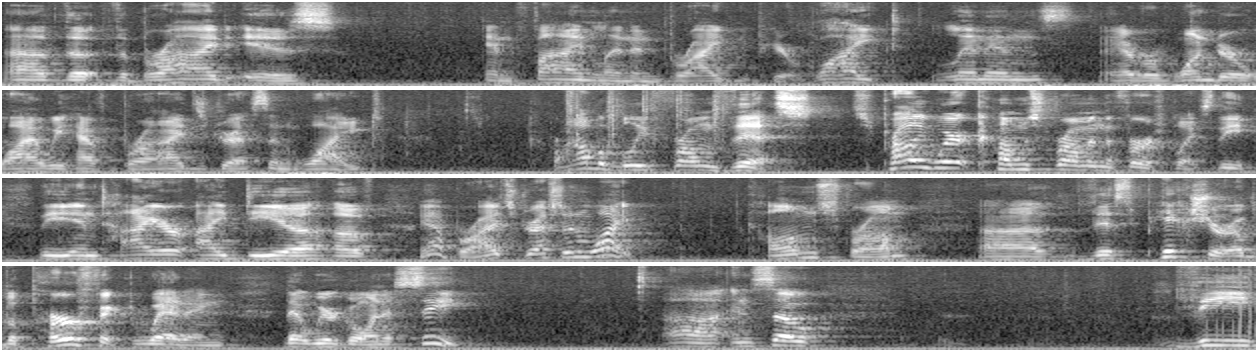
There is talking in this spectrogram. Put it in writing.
uh, the, the bride is in fine linen, bright and pure. White linens. Ever wonder why we have brides dressed in white? probably from this. It's probably where it comes from in the first place. The, the entire idea of, yeah, brides dressed in white comes from uh, this picture of the perfect wedding that we're going to see. Uh, and so the,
